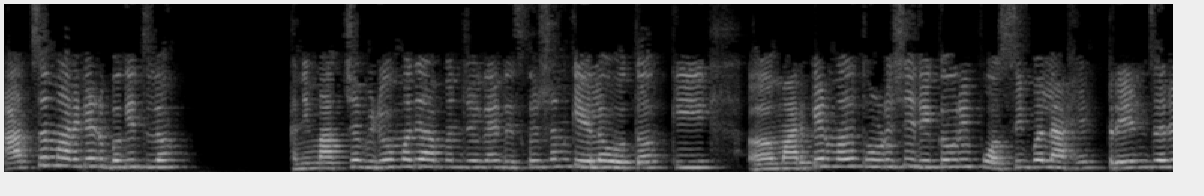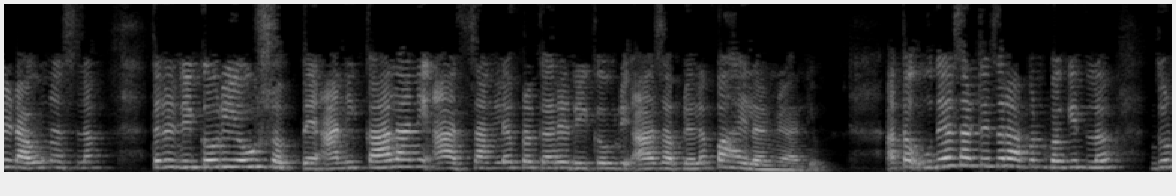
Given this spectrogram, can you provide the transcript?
आजचं मार्केट बघितलं. आणि मागच्या व्हिडिओमध्ये आपण जे काही डिस्कशन केलं होतं की मार्केटमध्ये थोडीशी रिकव्हरी पॉसिबल आहे. ट्रेंड जरी डाऊन असला तरी रिकव्हरी येऊ शकते. आणि काल आणि आज चांगल्या प्रकारे रिकव्हरी आज आपल्याला पाहायला मिळाली. आता उद्यासाठी जर आपण बघितलं जो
